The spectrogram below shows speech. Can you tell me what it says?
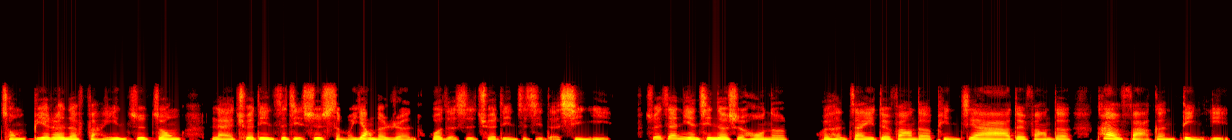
从别人的反应之中来确定自己是什么样的人，或者是确定自己的心意。所以在年轻的时候呢。会很在意对方的评价、对方的看法跟定义，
